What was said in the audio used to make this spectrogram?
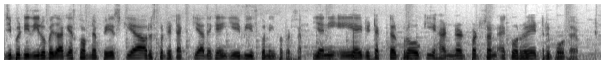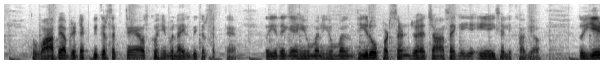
जी पी टी ज़ीरो पर जाके इसको हमने पेस्ट किया और इसको डिटेक्ट किया। देखें, ये भी इसको नहीं पकड़ सकता। यानी ए आई डिटेक्टर प्रो की हंड्रेड परसेंट एकोरेट रिपोर्ट है। तो वहाँ पे आप डिटेक्ट भी कर सकते हैं, उसको ह्यूमनाइज भी कर सकते हैं। तो ये देखें ह्यूमन ह्यूमन ज़ीरो परसेंट जो है चांस है कि ये एआई से लिखा गया हो। तो ये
